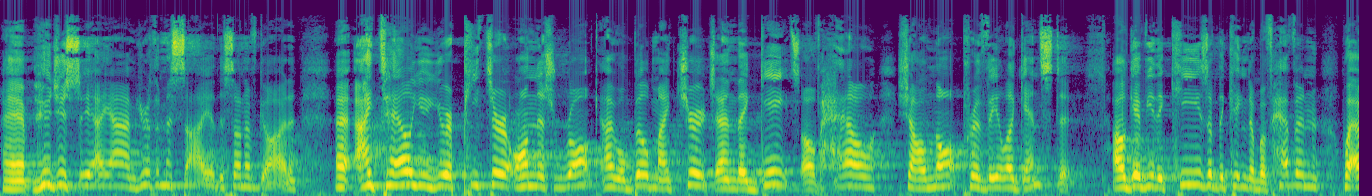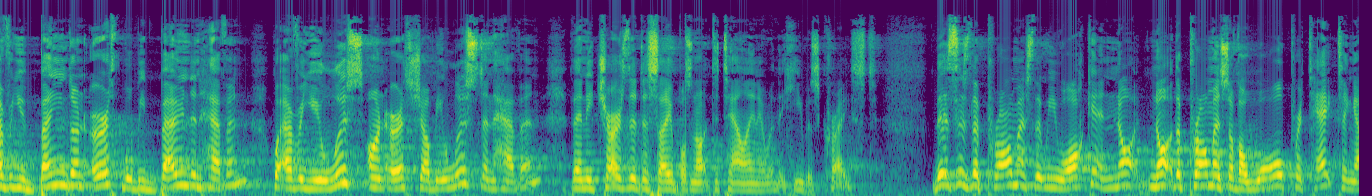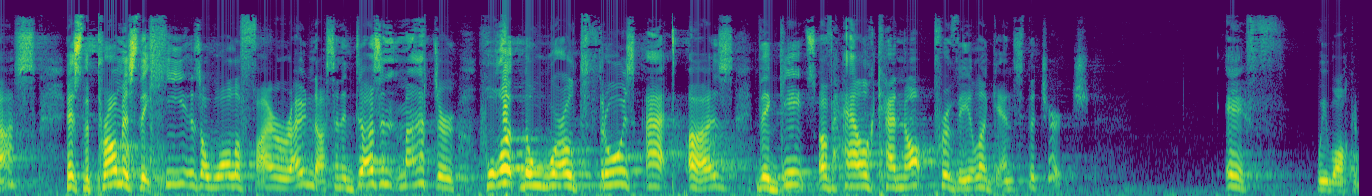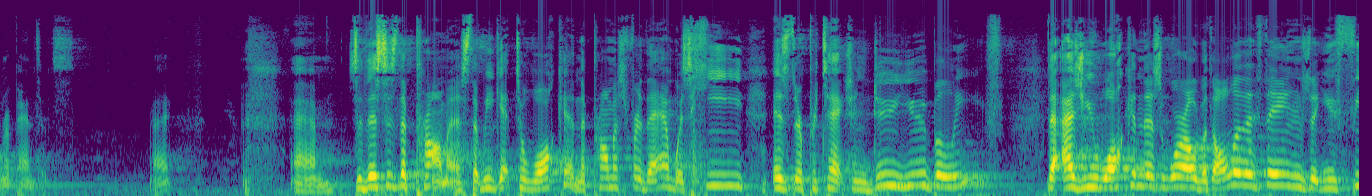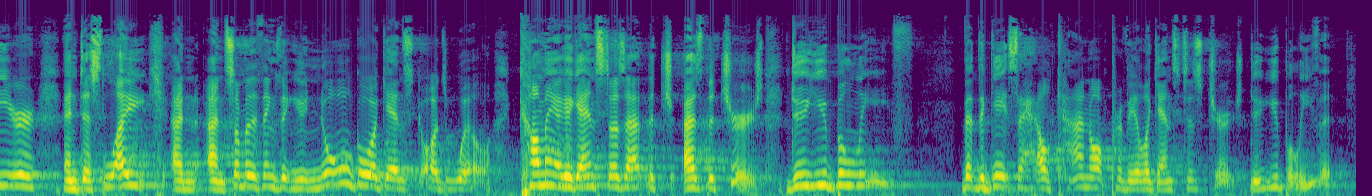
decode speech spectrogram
Um, who do you say I am? You're the Messiah, the Son of God. Uh, I tell you, you're Peter. On this rock I will build my church, and the gates of hell shall not prevail against it. I'll give you the keys of the kingdom of heaven. Whatever you bind on earth will be bound in heaven. Whatever you loose on earth shall be loosed in heaven. Then he charged the disciples not to tell anyone that he was Christ. This is the promise that we walk in, not, not the promise of a wall protecting us. It's the promise that He is a wall of fire around us. And it doesn't matter what the world throws at us, the gates of hell cannot prevail against the church. If we walk in repentance. Right? Um, so, this is the promise that we get to walk in. The promise for them was He is their protection. Do you believe that as you walk in this world with all of the things that you fear and dislike, and, and some of the things that you know go against God's will, coming against us at the, as the church, do you believe that the gates of hell cannot prevail against His church? Do you believe it?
